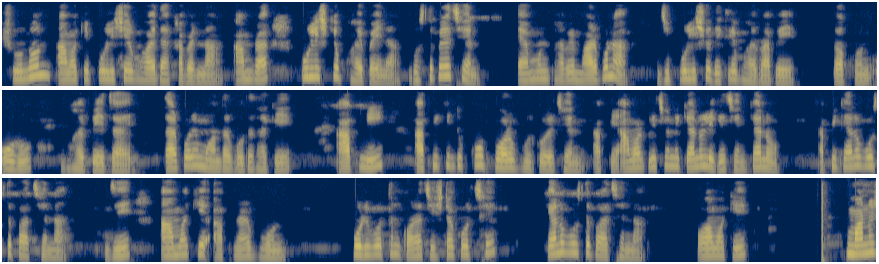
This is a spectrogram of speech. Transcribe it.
শুনুন, আমাকে পুলিশের ভয় দেখাবেন না। আমরা পুলিশকে ভয় পাই না। বুঝতে পেরেছেন? এমন ভাবে মারবো না যে পুলিশও দেখলে ভয় পাবে। তখন ওরও ভয় পেয়ে যায়। তারপরে মন্দার বলতে থাকে, আপনি আপনি কিন্তু খুব বড় ভুল করেছেন। আপনি আমার পেছনে কেন লেগেছেন? কেন? আপনি কেন বুঝতে পারছেন না যে আমাকে আপনার বোন পরিবর্তন করার চেষ্টা করছে? কেন বুঝতে পারছেন না? ও আমাকে মানুষ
